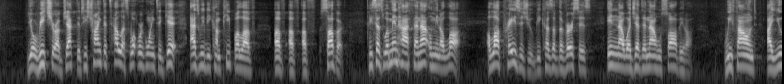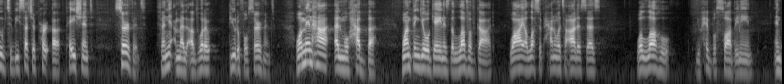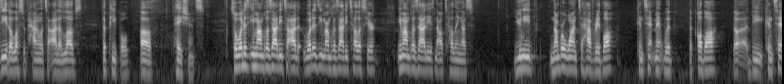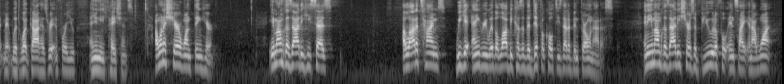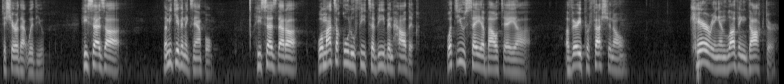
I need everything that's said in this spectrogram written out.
You'll reach your objectives. He's trying to tell us what we're going to get as we become people of, of, of, of sabr. He says, وَمِنْهَا ثَنَاءٌ مِّنَ اللَّهِ Allah praises you because of the verses, إِنَّا وَجَدْنَاهُ صَابِرًا We found Ayub to be such a per, uh, patient servant. فَنِعْمَ الْأَبْدُ What a beautiful servant. وَمِنْهَا الْمُحَبَّةِ One thing you will gain is the love of God. Why? Allah subhanahu wa ta'ala says, وَاللَّهُ يُحِبُّ الصَّابِرِينَ Indeed, Allah subhanahu wa ta'ala loves the people of patience. So what does Imam Ghazali ta'ala, what does Imam Ghazali tell us here? Imam Ghazali is now telling us you need number one to have rida, contentment with the qada, the, the contentment with what God has written for you, and you need patience. I want to share one thing here. Imam Ghazali, he says, a lot of times we get angry with Allah because of the difficulties that have been thrown at us. And Imam Ghazali shares a beautiful insight, and I want to share that with you. He says, uh, let me give an example. He says that, uh, وَمَا تَقُولُ فِي تَبِيبٍ حَاضِقٍ What do you say about a, uh, a very professional, caring, and loving doctor?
